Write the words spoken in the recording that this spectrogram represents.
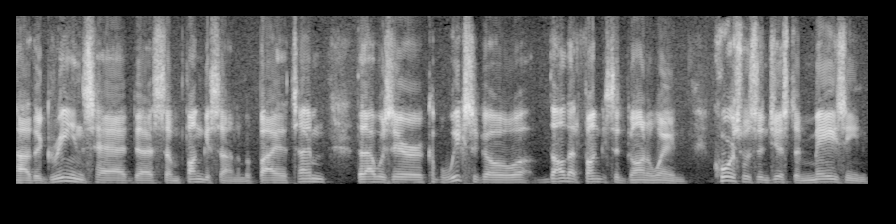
uh, the greens had uh, some fungus on them. But by the time that I was there a couple weeks ago, uh, all that fungus had gone away. And course was in just amazing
